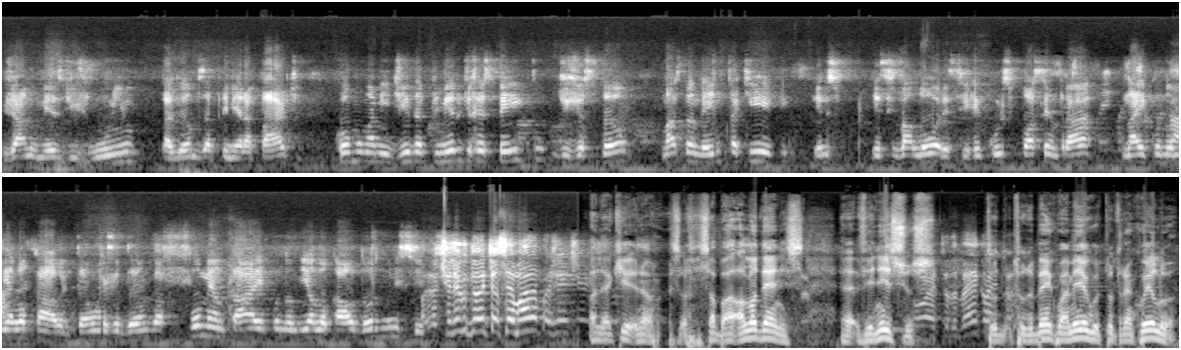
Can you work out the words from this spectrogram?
já no mês de junho, pagamos a primeira parte, como uma medida, primeiro, de respeito, de gestão, mas também para que eles esse valor, esse recurso possa entrar na economia local, então ajudando a fomentar a economia local dos municípios. Eu te ligo durante a semana para gente. Olha aqui, não, alô Denis, é, Vinícius. Oi, tudo bem, tudo, tudo bem com o amigo? Tudo tranquilo?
